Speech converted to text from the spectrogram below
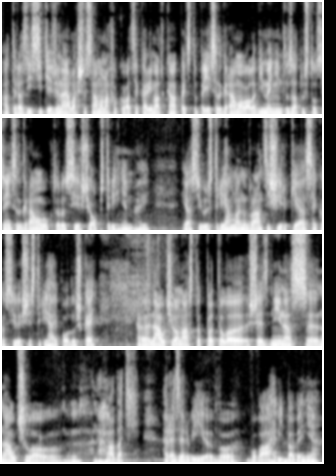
a teraz zistíte, že najľahšia samonafokovacia karimatka má 550 gramov, ale vymením to za tú 170 gramovú, ktorú si ešte obstrihnem. Hej. Ja si ju striham len v rámci šírky a Seko si ju ešte striha aj po dĺžke. E, naučilo nás to PTL, 6 dní nás e, naučilo e, hľadať rezervy vo váhe vybavenia.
